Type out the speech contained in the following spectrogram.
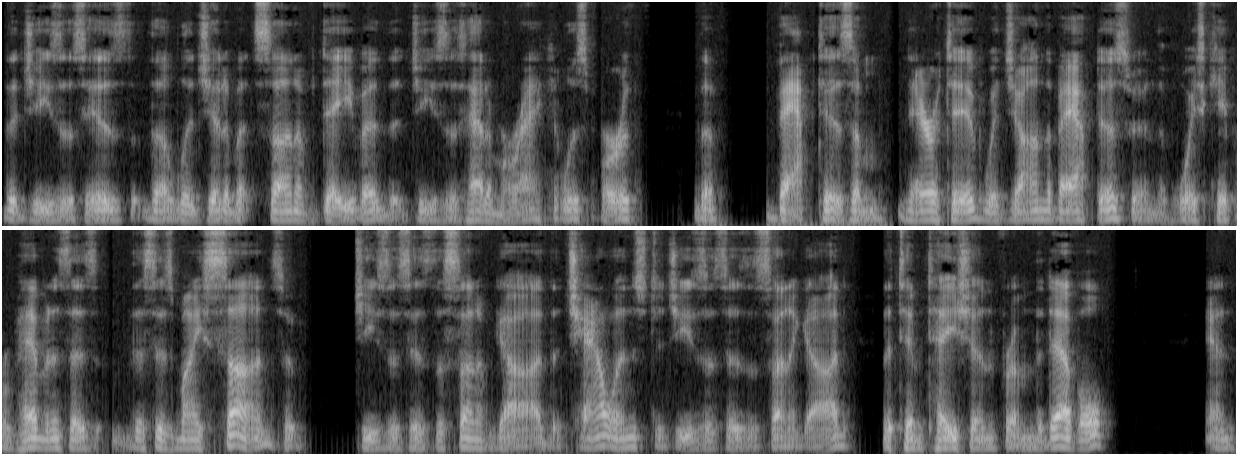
that Jesus is the legitimate son of David, that Jesus had a miraculous birth, the baptism narrative with John the Baptist, and the voice came from heaven and says, This is my son. So Jesus is the Son of God. The challenge to Jesus is the Son of God, the temptation from the devil, and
